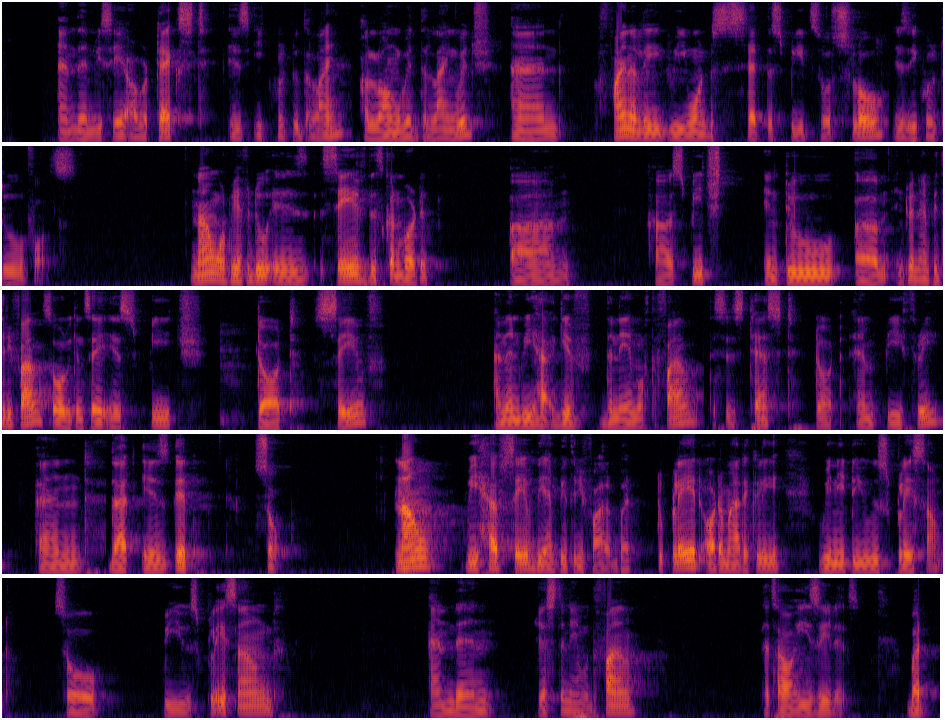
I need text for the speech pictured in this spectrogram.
And then we say our text is equal to the line along with the language. And finally we want to set the speed. So slow is equal to false. Now what we have to do is save this converted um, uh, speech into um, into an mp3 file. So what we can say is speech dot save. And then we give the name of the file. This is test dot mp3 and that is it. So now we have saved the mp3 file. But to play it automatically we need to use play sound. So we use play sound. And then just the name of the file. That's how easy it is but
